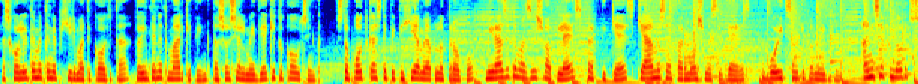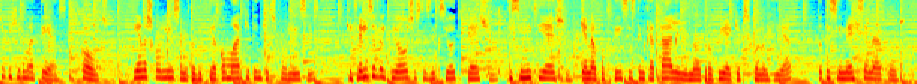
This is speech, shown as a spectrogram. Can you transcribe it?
ασχολείται με την επιχειρηματικότητα, το internet marketing, τα social media και το coaching. Στο podcast Επιτυχία με απλό τρόπο, μοιράζεται μαζί σου απλές, πρακτικές και άμεσα εφαρμόσιμες ιδέες που βοήθησαν και τον ίδιο. Αν είσαι φιλόδοξος επιχειρηματίας, coach ή αν ασχολείσαι με το δικτυακό marketing και τις πωλήσεις και θέλεις να βελτιώσεις τις δεξιότητές σου, τις συνήθειές σου και να αποκτήσεις την κατάλληλη νοοτροπία και ψυχολογία, τότε συνέχισε να ακούς.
